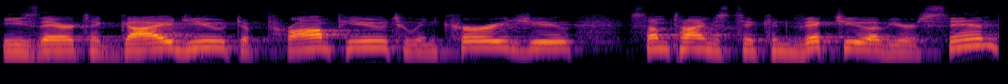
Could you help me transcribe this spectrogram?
He's there to guide you, to prompt you, to encourage you, sometimes to convict you of your sin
